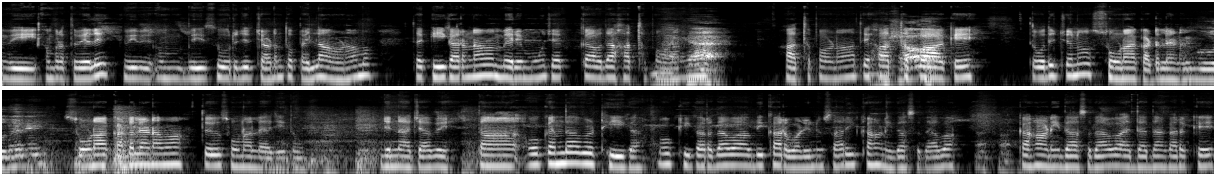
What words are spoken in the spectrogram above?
ਵੀ ਅੰਮ੍ਰਿਤ ਵੇਲੇ ਵੀ ਵੀ ਸੂਰਜ ਚੜ੍ਹਨ ਤੋਂ ਪਹਿਲਾਂ ਆਉਣਾ ਵਾ। ਤੇ ਕੀ ਕਰਨਾ ਵਾ? ਮੇਰੇ ਮੂੰਹ 'ਚ ਇੱਕ ਆਪਦਾ ਹੱਥ ਪਾਉਣਾ ਵਾ। ਹੱਥ ਪਾਉਣਾ ਤੇ ਹੱਥ ਪਾ ਕੇ ਤੇ ਉਹਦੇ 'ਚੋਂ ਨਾ ਸੋਨਾ ਕੱਢ ਲੈਣਾ। ਸੋਨਾ ਕੱਢ ਲੈਣਾ ਵਾ ਤੇ ਉਹ ਸੋਨਾ ਲੈ ਜੀ ਤੂੰ ਜਿੰਨਾ ਚਾਹਵੇ। ਤਾਂ ਉਹ ਕਹਿੰਦਾ ਵਾ ਠੀਕ ਆ ਉਹ ਕੀ ਕਰਦਾ ਵਾ ਆਪਦੀ ਘਰ ਵਾਲੀ ਨੂੰ ਸਾਰੀ ਕਹਾਣੀ ਦੱਸਦਾ ਵਾ। ਕਹਾਣੀ ਦੱਸਦਾ ਵਾ ਇਦਾਂ ਇਦਾਂ ਕਰਕੇ।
